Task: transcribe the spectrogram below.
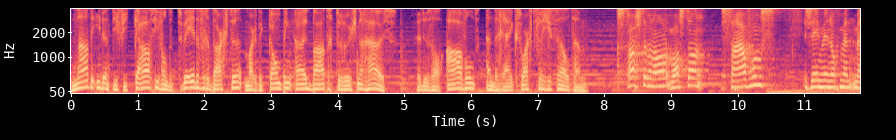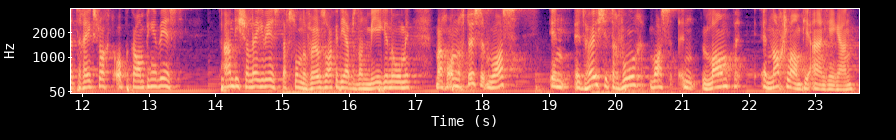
Na de identificatie van de tweede verdachte mag de campinguitbater terug naar huis. Het is al avond en de Rijkswacht vergezelt hem. Het strafste van al was dan, s'avonds zijn we nog met, met de Rijkswacht op camping geweest. Aan die chalet geweest, daar stonden vuilzakken, die hebben ze dan meegenomen. Maar ondertussen was in het huisje ervoor was een lamp, een nachtlampje aangegaan.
